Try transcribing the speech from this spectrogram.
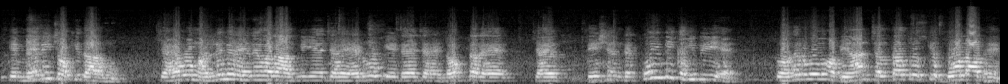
कि मैं भी चौकीदार हूँ, चाहे वो मोहल्ले में रहने वाला आदमी है, चाहे एडवोकेट है, चाहे डॉक्टर है चाहे पेशेंट है, कोई भी कहीं भी है तो अगर वो अभियान चलता तो उसके दो लाभ हैं।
